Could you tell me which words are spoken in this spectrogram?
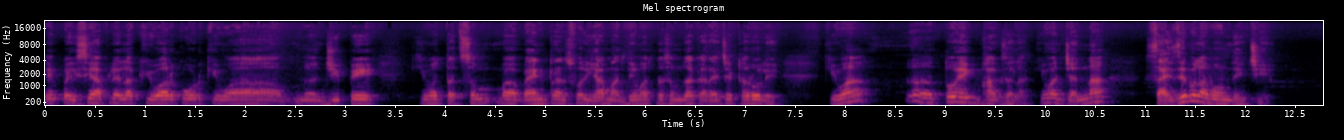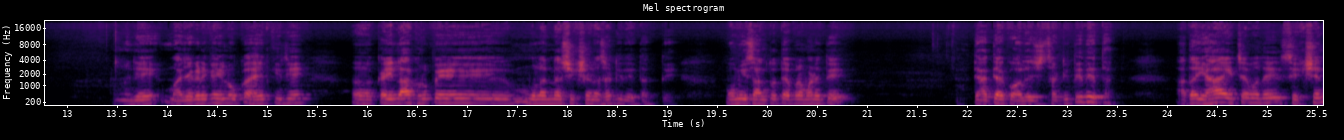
ते पैसे आपल्याला क्यू आर कोड किंवा जीपे किंवा तत्सम बँक ट्रान्सफर ह्या माध्यमातून समजा करायचे ठरवले किंवा तो एक भाग झाला किंवा ज्यांना सायझेबल अमाऊंट द्यायची आहे. म्हणजे माझ्याकडे काही लोक आहेत की जे काही लाख रुपये मुलांना शिक्षणासाठी देतात ते. मग मी सांगतो त्याप्रमाणे ते त्या त्या कॉलेजसाठी ते देतात. आता ह्या याच्यामध्ये सेक्शन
